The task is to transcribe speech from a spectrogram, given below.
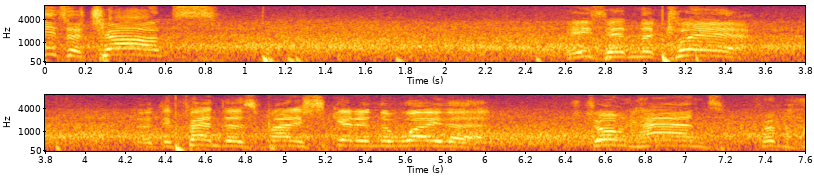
Here's a chance. He's in the clear. The defenders managed to get in the way there. Strong hand from...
